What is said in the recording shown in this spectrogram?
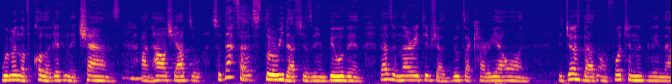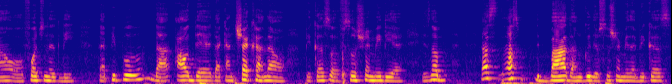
women of color getting a chance Mm-hmm. and how she had to. So that's a story that she's been building. That's a narrative she has built her career on. It's just that unfortunately now, or fortunately, that people that are out there that can check her now because of social media is not. That's that's the bad and good of social media because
